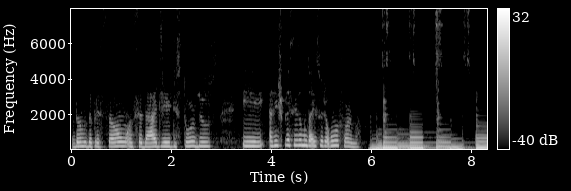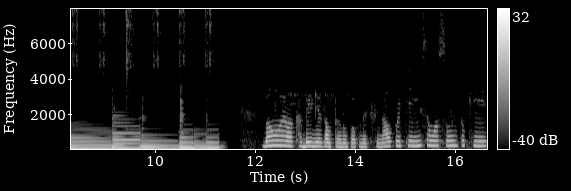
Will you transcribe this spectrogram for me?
dando depressão, ansiedade, distúrbios, e a gente precisa mudar isso de alguma forma. Acabei me exaltando um pouco nesse final porque isso é um assunto que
